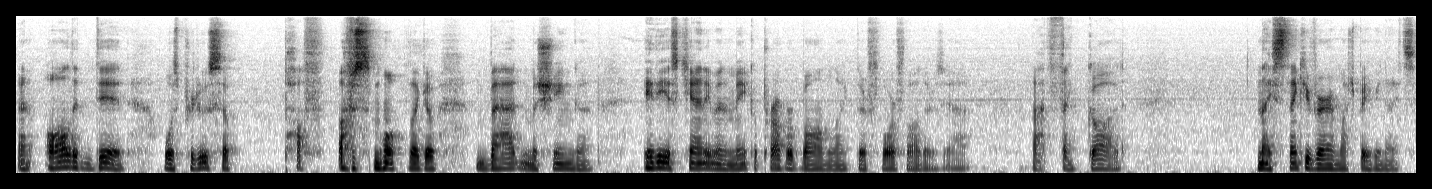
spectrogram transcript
and all it did was produce a puff of smoke like a bad machine gun. Idiots can't even make a proper bomb like their forefathers. Yeah, ah, thank God. Nice, thank you very much, baby knights.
